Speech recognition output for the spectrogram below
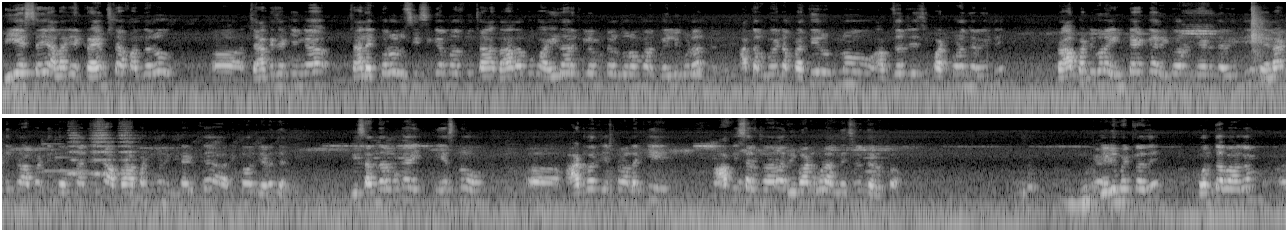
డిఎస్ఐ అలాగే క్రైమ్ స్టాఫ్ అందరూ చాకచక్యంగా చాలా ఎక్కువ రోజులు సీసీ కెమెరాస్ చాలా దాదాపు ఒక ఐదారు కిలోమీటర్ల దూరం వరకు వెళ్ళి కూడా అతను పోయిన ప్రతి రూట్ను అబ్జర్వ్ చేసి పట్టుకోవడం జరిగింది. ప్రాపర్టీ కూడా ఇంటాక్ట్గా రికవర్ చేయడం జరిగింది. ఎలాంటి ప్రాపర్టీ దొంగతనం చేసి ఆ ప్రాపర్టీ కూడా ఇంటాక్ట్గా రికవర్ చేయడం జరిగింది. ఈ సందర్భంగా ఈ కేసులో హార్డ్ వర్క్ చేసిన వాళ్ళకి ఆఫీసర్ ద్వారా రివార్డు కూడా అందించడం జరుగుతుంది. జడిమెట్లది కొంత భాగం ఆ,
